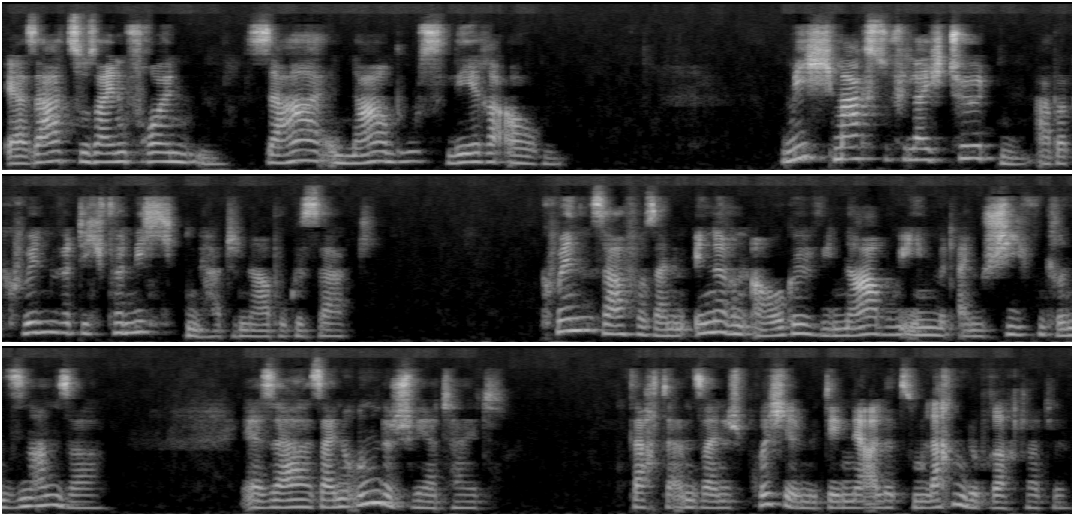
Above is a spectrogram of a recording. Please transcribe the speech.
Er sah zu seinen Freunden, sah in Narbus leere Augen. Mich magst du vielleicht töten, aber Quinn wird dich vernichten, hatte Nabu gesagt. Quinn sah vor seinem inneren Auge, wie Nabu ihn mit einem schiefen Grinsen ansah. Er sah seine Unbeschwertheit, dachte an seine Sprüche, mit denen er alle zum Lachen gebracht hatte.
